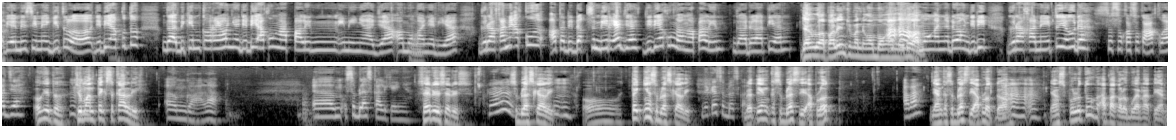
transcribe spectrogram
Behind the scene-nya gitu loh. Jadi aku tuh nggak bikin koreonya. Jadi aku ngapalin ininya aja omongannya dia. Gerakannya aku otodidak sendiri aja. Jadi aku nggak ngapalin nggak ada latihan. Yang lu apalin cuma ngomongannya Ah, ah, doang? omongannya doang. Jadi gerakannya itu ya udah sesuka-suka aku aja. Oh gitu, cuman take sekali? Eh, enggak lah. Em, 11 kali kayaknya. Serius, serius? Terus 11 kali? Oh, take-nya 11 kali? Mereka 11 kali. Berarti yang ke-11 di-upload? Apa? Yang ke-11 di-upload dong? Ah, Yang 10 tuh apa kalau bukan latihan?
